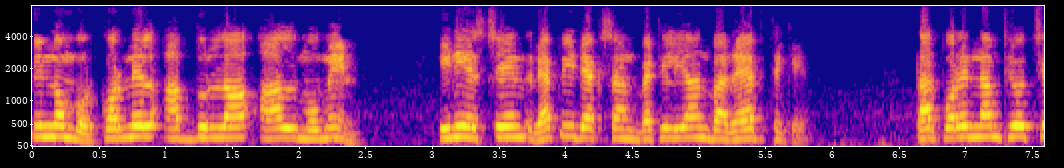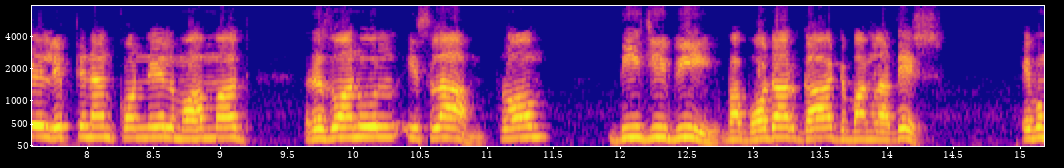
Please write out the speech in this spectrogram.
তিন নম্বর, কর্নেল আবদুল্লাহ আল মোমেন। ইনি এসছেন র্যাপিড অ্যাকশন ব্যাটালিয়ন বা র্যাব থেকে। তারপরের নামটি হচ্ছে lieutenant colonel Mohammad Rezwanul Islam from BGB বা বর্ডার গার্ড বাংলাদেশ এবং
